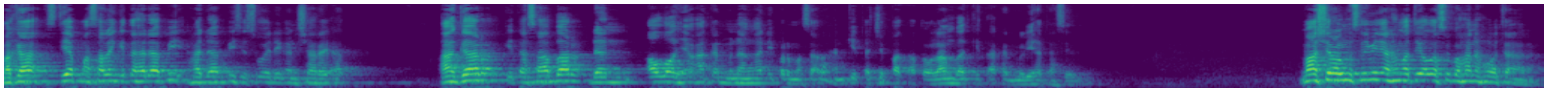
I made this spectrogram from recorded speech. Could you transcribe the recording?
Maka setiap masalah yang kita hadapi, hadapi sesuai dengan syariat. Agar kita sabar dan Allah yang akan menangani permasalahan kita cepat atau lambat kita akan melihat hasilnya. Masyarul muslimin yang rahmati Allah Subhanahu wa taala.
